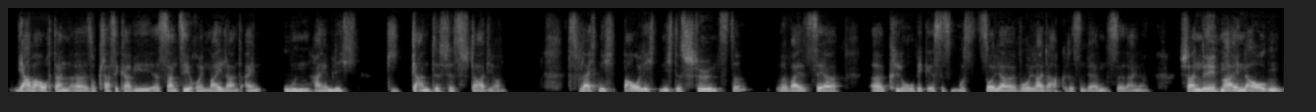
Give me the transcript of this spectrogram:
Ja, aber auch dann äh, so Klassiker wie äh, San Siro in Mailand, ein unheimlich gigantisches Stadion. Ist vielleicht nicht baulich nicht das Schönste, weil es sehr äh, klobig ist. Es muss, soll ja wohl leider abgerissen werden. Das ist eine Schande in meinen Augen,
